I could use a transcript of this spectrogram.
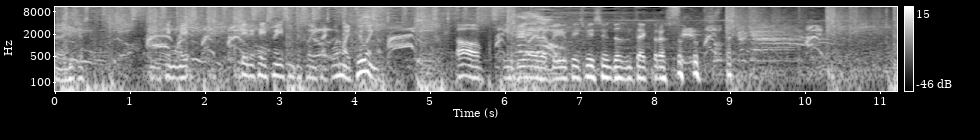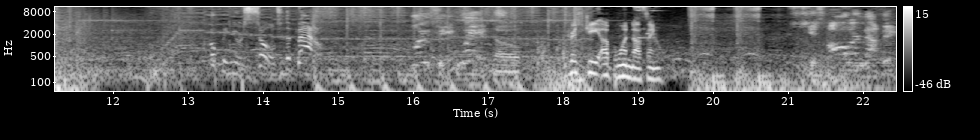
Uh, he just, see Ma- Babyface Mason just like, what am I doing? Uh oh, he realized that Babyface Mason doesn't tech throw. Open your soul to the battle. So Chris G up one nothing. It's all or nothing.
